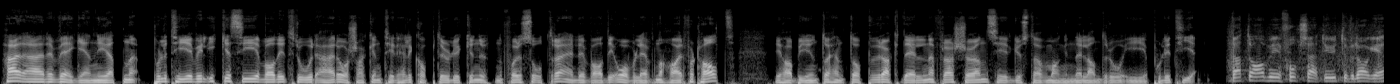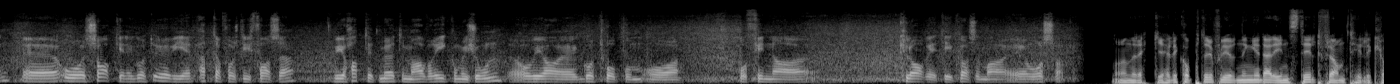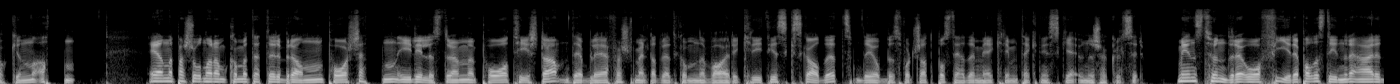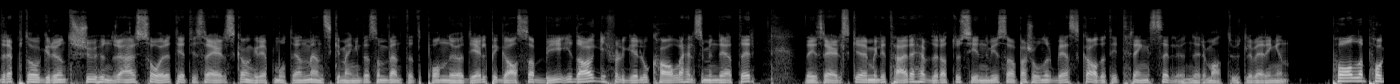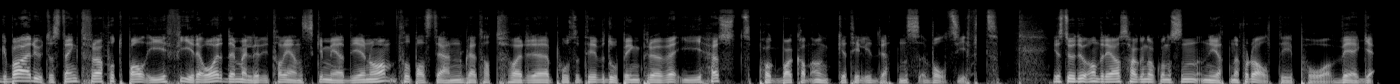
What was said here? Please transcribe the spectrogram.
Her er VG-nyhetene. Politiet vil ikke si hva de tror er årsaken til helikopterulykken utenfor Sotra, eller hva de overlevende har fortalt. De har begynt å hente opp vrakdelene fra sjøen, sier Gustav Magne Landro i politiet. Dette arbeidet fortsetter utover dagen, eh, og saken er gått over i en etterforskningsfase. Vi har hatt et møte med Havarikommisjonen, og vi har eh, godt håp om å, å finne klarhet i hva som er årsaken. Og en rekke helikopterflyvninger er innstilt fram til klokken 18. En person har omkommet etter brannen på Skjetten i Lillestrøm på tirsdag. Det ble først meldt at vedkommende var kritisk skadet. Det jobbes fortsatt på stedet med krimtekniske undersøkelser. Minst 104 palestinere er drept og rundt 700 er såret i et israelsk angrep mot en menneskemengde som ventet på nødhjelp i Gaza by i dag, ifølge lokale helsemyndigheter. Det israelske militæret hevder at dusinvis av personer ble skadet i trengsel under matutleveringen. Paul Pogba er utestengt fra fotball i fire år, det melder italienske medier nå. Fotballstjernen ble tatt for eh, positiv dopingprøve i høst. Pogba kan anke til idrettens voldsgift. I studio Andreas Hagen Håkonsen, nyhetene får du alltid på VG.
